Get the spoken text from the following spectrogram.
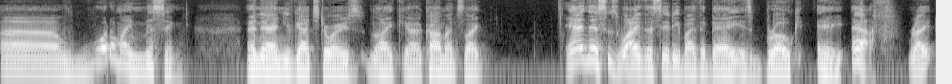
Uh, what am I missing? And then you've got stories like uh, comments like, and this is why the city by the bay is broke AF, right?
